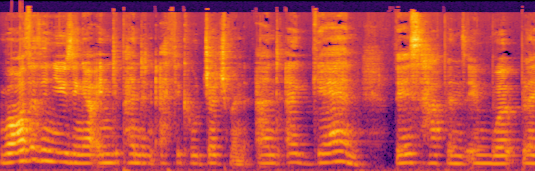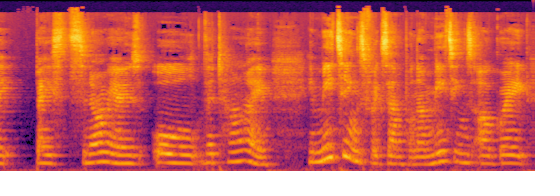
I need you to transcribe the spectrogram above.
rather than using our independent ethical judgment. And again, this happens in workplace based scenarios all the time. In meetings, for example, now meetings are great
